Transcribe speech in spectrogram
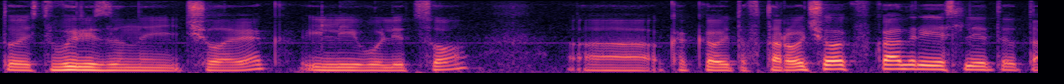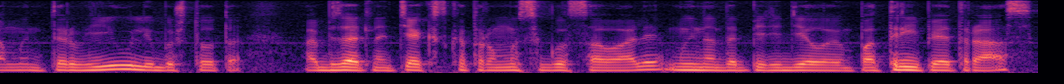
то есть вырезанный человек или его лицо. Э, какой-то второй человек в кадре, если это там интервью, либо что-то. Обязательно текст, который мы согласовали. Мы иногда переделываем по 3-5 раз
